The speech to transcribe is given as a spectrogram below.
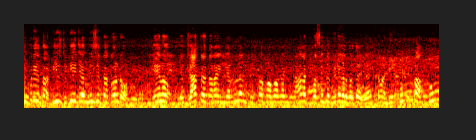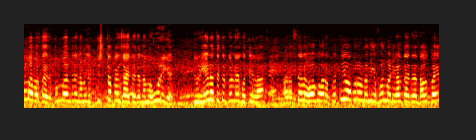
ವಿಪರೀತ ಡಿ ಡಿ ಜೆ ಮ್ಯೂಸಿಕ್ ಹಾಕೊಂಡು ಏನೋ ಜಾತ್ರೆ ಥರ ಇಲ್ಲಿ ಎಲ್ಲ ಡಿಸ್ಟರ್ಬ್ ಆಗುವಾಗ ಈ ನಾಲ್ಕು ಬಸ್ಸಿಂದ ವಿಡಿಯೋಗಳು ಬರ್ತಾ ಇದೆ. ತುಂಬ ತುಂಬ ಬರ್ತಾ ಇದೆ. ತುಂಬ ಅಂದರೆ ನಮಗೆ ಡಿಸ್ಟರ್ಬೆನ್ಸ್ ಆಯ್ತಾ ಇದೆ ನಮ್ಮ ಊರಿಗೆ. ಇವ್ರು ಏನಂತ ತಿಳ್ಕೊಂಡ್ರೆ ಗೊತ್ತಿಲ್ಲ. ಆ ರಸ್ತೆಯಲ್ಲಿ ಹೋಗುವವರ ಪ್ರತಿಯೊಬ್ಬರು ನಮಗೆ ಫೋನ್ ಮಾಡಿ ಹೇಳ್ತಾ ಇದ್ದಾರೆ. ದಾವೂದ್ ಭಾಯ್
